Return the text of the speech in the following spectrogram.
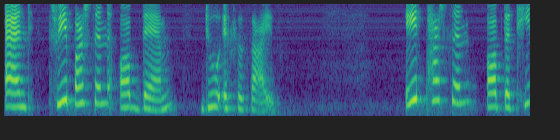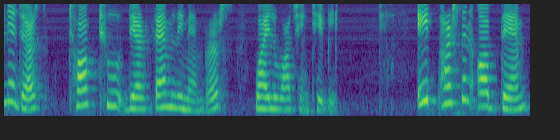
And 3% of them do exercise. 8% of the teenagers talk to their family members while watching TV. 8% of them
